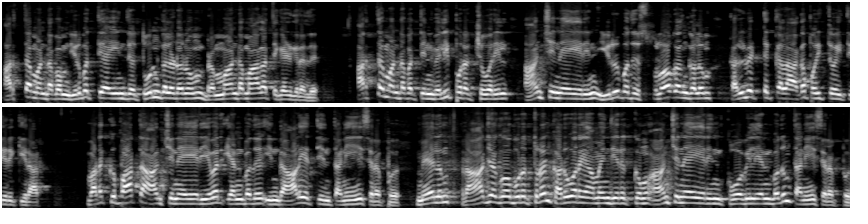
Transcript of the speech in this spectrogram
அர்த்த மண்டபம் இருபத்தி ஐந்து தூண்களுடனும் பிரம்மாண்டமாக திகழ்கிறது. அர்த்த மண்டபத்தின் வெளிப்புறச் சுவரில் ஆஞ்சநேயரின் இருபது ஸ்லோகங்களும் கல்வெட்டுக்களாக பொறித்து வைத்திருக்கிறார். வடக்கு பார்த்த ஆஞ்சநேயர் இவர் என்பது இந்த ஆலயத்தின் தனி சிறப்பு. மேலும் ராஜகோபுரத்துடன் கருவறை அமைந்திருக்கும் ஆஞ்சநேயரின் கோவில் என்பதும் தனி சிறப்பு.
